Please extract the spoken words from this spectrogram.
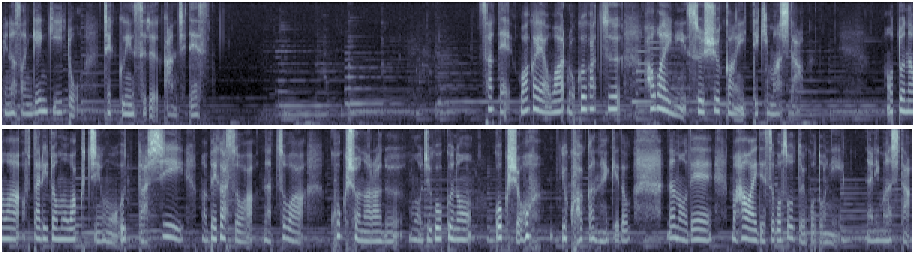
皆さん元気？とチェックインする感じです。さて我が家は6月ハワイに数週間行ってきました。大人は2人ともワクチンを打ったし、まあ、ベガスは夏は酷暑ならぬもう地獄の極暑。よくわかんないけど。なので、まあ、ハワイで過ごそうということになりました。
